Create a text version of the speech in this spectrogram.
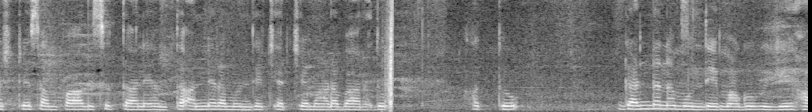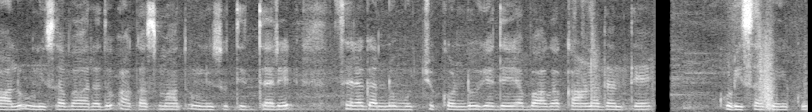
ಅಷ್ಟೇ ಸಂಪಾದಿಸುತ್ತಾನೆ ಅಂತ ಅನ್ಯರ ಮುಂದೆ ಚರ್ಚೆ ಮಾಡಬಾರದು. ಹತ್ತು, ಗಂಡನ ಮುಂದೆ ಮಗುವಿಗೆ ಹಾಲು ಉಣಿಸಬಾರದು. ಅಕಸ್ಮಾತ್ ಉಣಿಸುತ್ತಿದ್ದರೆ ಸೆರಗನ್ನು ಮುಚ್ಚಿಕೊಂಡು ಎದೆಯ ಭಾಗ ಕಾಣದಂತೆ ಕುಡಿಸಬೇಕು.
